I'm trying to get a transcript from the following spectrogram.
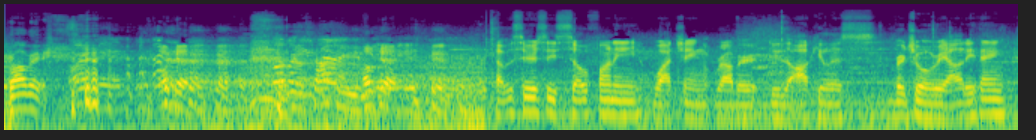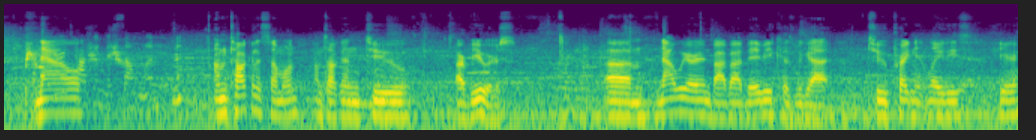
Robert. Okay. Okay. That was seriously so funny watching Robert do the Oculus virtual reality thing. Now Talking to. I'm talking to someone. I'm talking to our viewers. Um, now we are in Buy Buy Baby because we got two pregnant ladies here.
